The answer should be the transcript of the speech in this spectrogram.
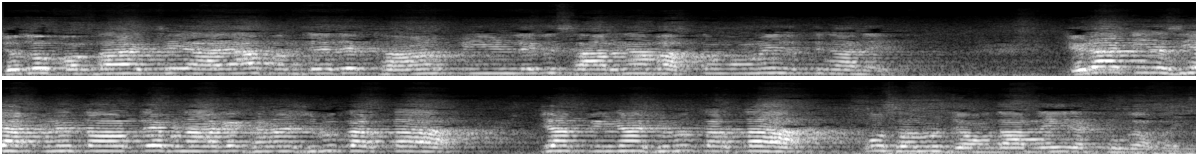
ਜਦੋਂ ਬੰਦਾ ਇੱਥੇ ਆਇਆ, ਬੰਦੇ ਦੇ ਖਾਣ ਪੀਣ ਲਈ ਵੀ ਸਾਰੀਆਂ ਵਸਤੂਆਂ ਉਹਨੇ ਦਿੱਤੀਆਂ ਨੇ। ਜਿਹੜਾ ਚੀਜ਼ ਅਸੀਂ ਆਪਣੇ ਤੌਰ ਤੇ ਬਣਾ ਕੇ ਖਾਣਾ ਸ਼ੁਰੂ ਕਰਤਾ ਜਾਂ ਪੀਣਾ ਸ਼ੁਰੂ ਕਰਤਾ, ਉਹ ਸਾਨੂੰ ਜਿਉਂਦਾ ਨਹੀਂ ਰੱਖੂਗਾ ਬਾਈ।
